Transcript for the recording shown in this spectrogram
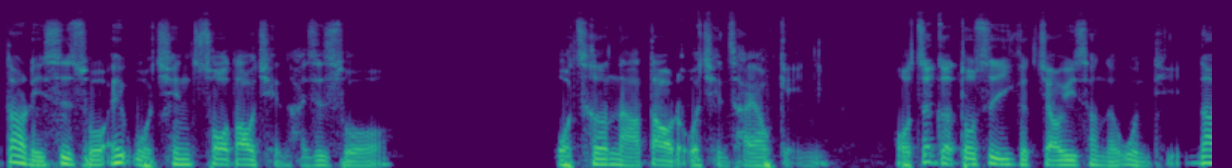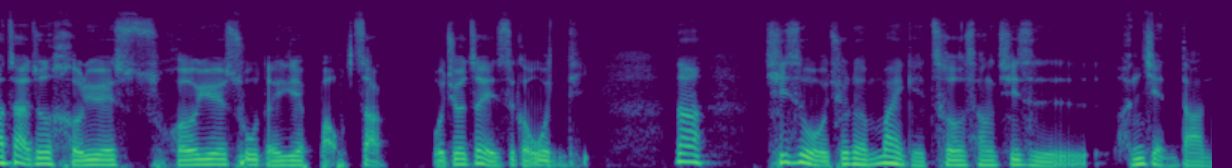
到底是说，哎，我先收到钱，还是说我车拿到了，我钱才要给你？我这个都是一个交易上的问题。那再就是合约合约书的一些保障，我觉得这也是个问题。那其实我觉得卖给车商其实很简单，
